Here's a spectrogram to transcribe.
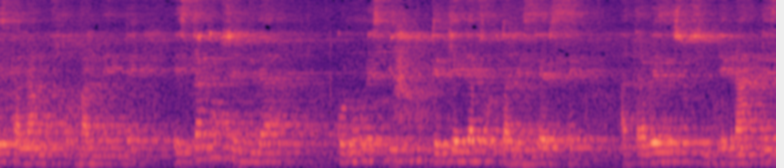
instalamos formalmente, está concebida con un espíritu que tiende a fortalecerse a través de sus integrantes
